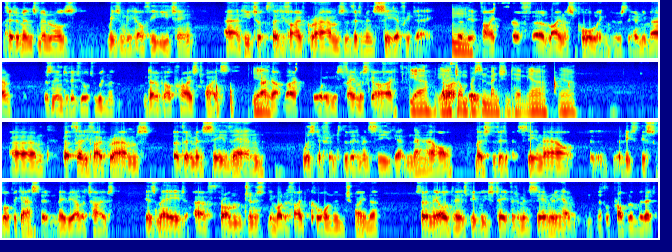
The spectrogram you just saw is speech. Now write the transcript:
vitamins, minerals, reasonably healthy eating, and he took 35 grams of vitamin C every day at the advice of uh, Linus Pauling, who was the only man as an individual to win the Nobel Prize twice. Yeah. Rang up Linus Pauling, this famous guy. Yeah, yeah. John Brisson mentioned him. Yeah, yeah. Um, but 35 grams of vitamin C then was different to the vitamin C you get now. Most of the vitamin C now, at least the ascorbic acid, maybe other types, is made uh, from genetically modified corn in China. So in the old days, people used to take vitamin C and really have little problem with it.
